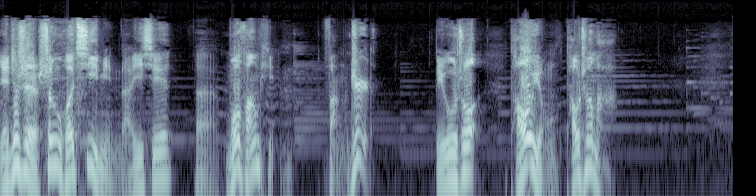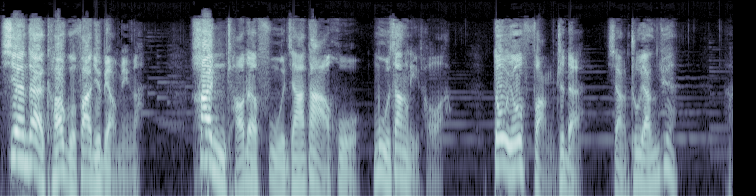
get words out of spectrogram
也就是生活器皿的一些呃模仿品、仿制的，比如说陶俑、陶车马。现代考古发掘表明啊，汉朝的富家大户墓葬里头啊，都有仿制的，像猪羊圈、啊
